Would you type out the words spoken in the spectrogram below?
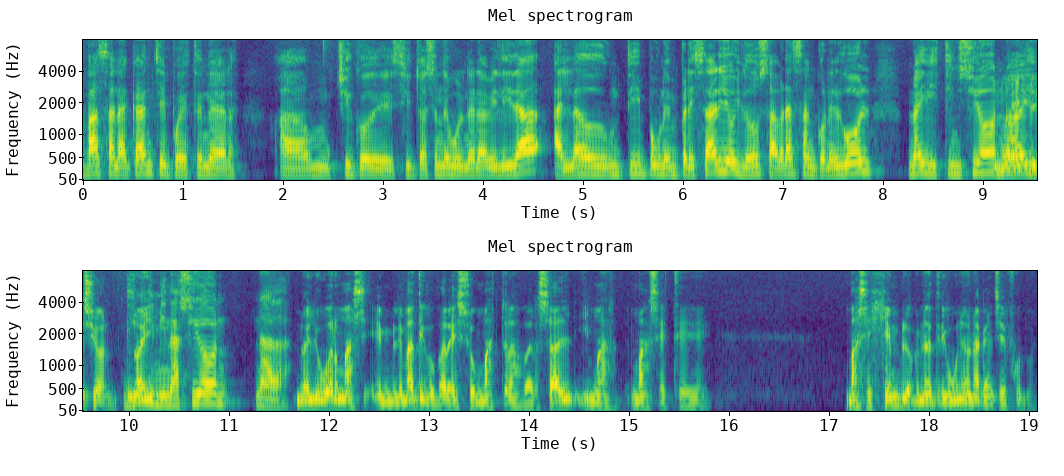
vas a la cancha y puedes tener a un chico de situación de vulnerabilidad al lado de un tipo, un empresario, y los dos abrazan con el gol. No hay distinción, no, hay, discriminación, nada. No hay lugar más emblemático para eso, más transversal y más, más, este, más ejemplo que una tribuna en una cancha de fútbol.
